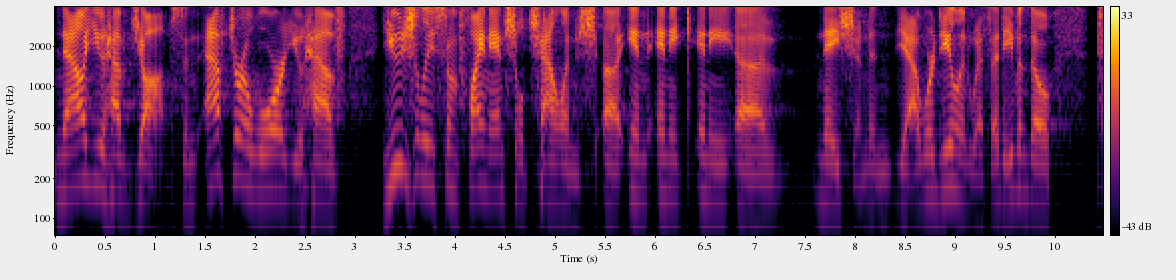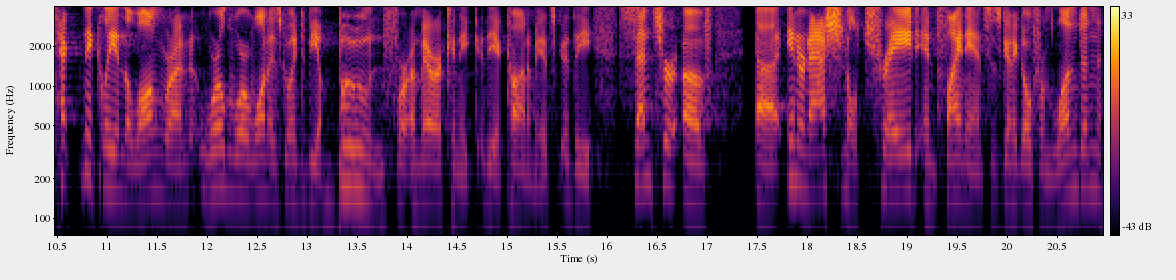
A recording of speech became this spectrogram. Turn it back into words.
now you have jobs. And after a war, you have usually some financial challenge uh, in any, any uh, nation. And yeah, we're dealing with it, even though technically in the long run world war i is going to be a boon for american e- the economy. It's the center of uh, international trade and finance is going to go from london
